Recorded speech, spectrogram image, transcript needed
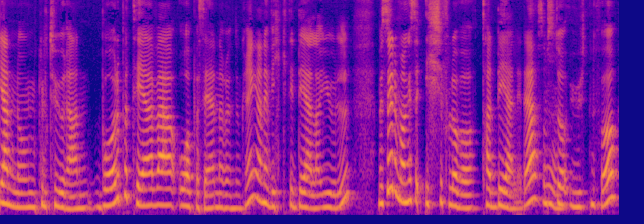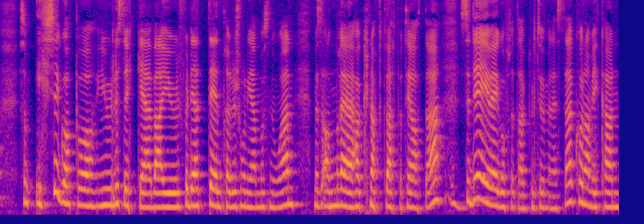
gjennom kulturen, både på TV og på scener rundt omkring. Den er en viktig del av julen. Men så er det mange som ikke får lov å ta del i det, som står utenfor. Som ikke går på julestykket hver jul fordi at det er en tradisjon hjemme hos noen, mens andre har knapt vært på teater. Så det er jo jeg opptatt av, kulturminister. Hvordan vi kan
